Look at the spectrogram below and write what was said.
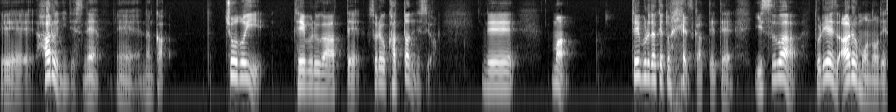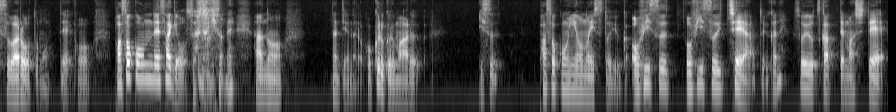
えー春にですね、えなんか、ちょうどいいテーブルがあって、それを買ったんですよ。で、まあ、テーブルだけとりあえず買ってて、椅子はとりあえずあるもので座ろうと思って、こう、パソコンで作業をするときのね、あの、なんて言うんだろう、こう、くるくる回る椅子パソコン用の椅子というか、オフィス、オフィスチェアというかね、そういうを使ってまして、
